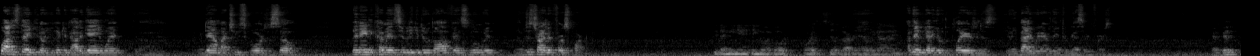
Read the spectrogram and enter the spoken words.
Well, I just think you know you look at how the game went. We're down by two scores or so. Let Aidan come in, see what he can do with the offense, move it. You we're just trying to look for a spark. Did that mean anything going forward, or is it still Gardner, still the guy? I think we got to give it to the players and just you know evaluate everything from yesterday first. That's good.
